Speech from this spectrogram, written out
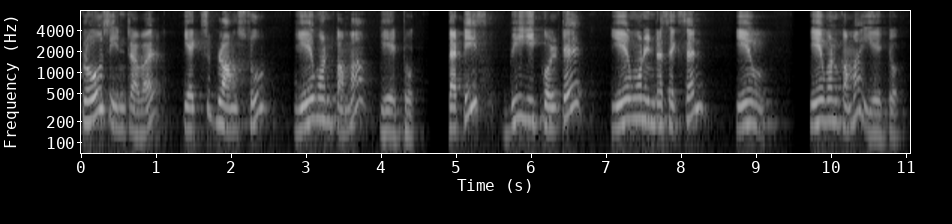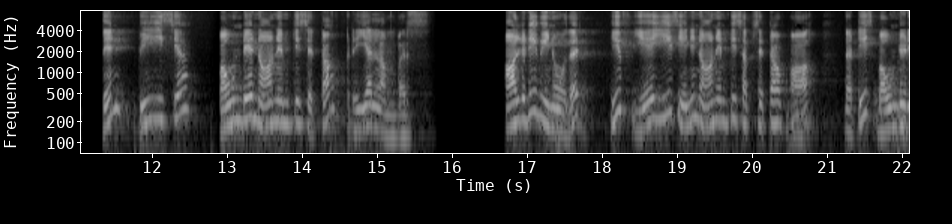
close interval x belongs to a1 comma a2. That is B equal to a1 intersection a, a1 comma a2. Then B is a bounded non-empty set of real numbers. Already we know that if A is any non-empty subset of R that is bounded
